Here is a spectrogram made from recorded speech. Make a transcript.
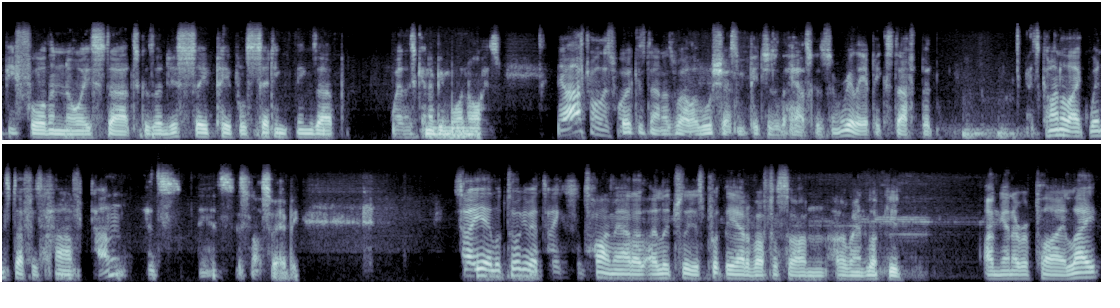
before the noise starts because I just see people setting things up where there's going to be more noise. Now, after all this work is done as well, I will show some pictures of the house because some really epic stuff. But it's kind of like when stuff is half done, it's it's it's not so epic. So yeah, look, talking about taking some time out, I, I literally just put the out of office on. I went, look, you, I'm going to reply late.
